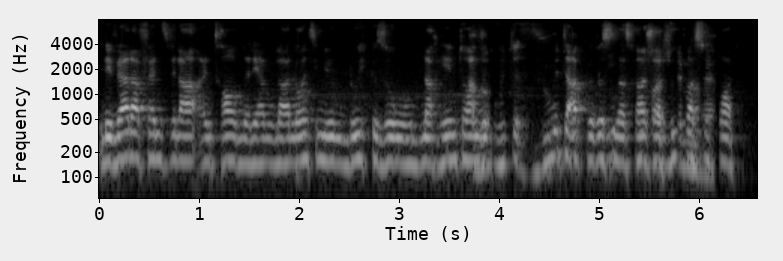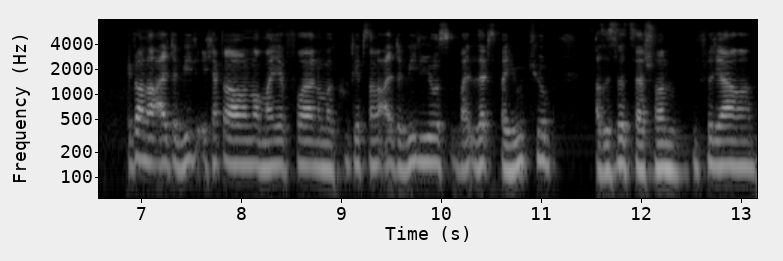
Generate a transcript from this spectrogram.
Und die Werder-Fans wieder ein Traum, ne? die haben klar 19 Minuten durchgesungen und nach jedem Tor also, haben sie die Hütte, Hütte abgerissen. Das war schon super Support. Es gibt auch noch alte Videos, ich habe auch noch mal hier vorher noch mal geguckt, gibt es noch alte Videos, bei, selbst bei YouTube. Also ist jetzt ja schon, wie viele Jahre?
